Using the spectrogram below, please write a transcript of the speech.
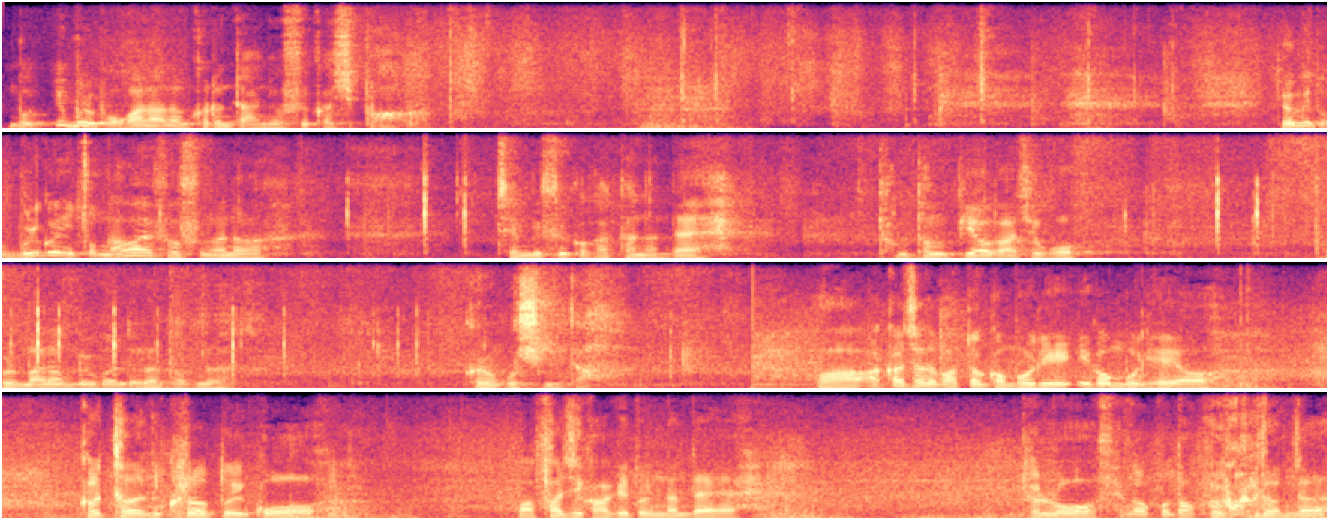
뭐 이불 보관하는 그런 데 아니었을까 싶어 여기도 물건이 좀 남아 있었으면 재밌을 것 같았는데 텅텅 비어 가지고 볼만한 물건들은 없는 그런 곳입니다. 와 아까 전에 봤던 건물이 이 건물이에요. 겉은 클럽도 있고 마사지 가게도 있는데 별로 생각보다 볼것 없는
